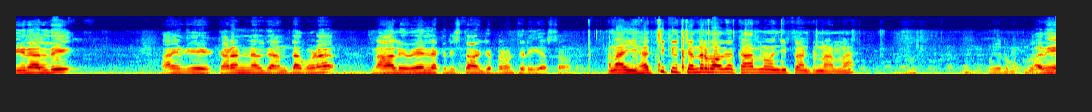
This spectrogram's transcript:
ఈ నెలది ఆయనకి కరెంట్ నెలది అంతా కూడా నాలుగు వేలు లెక్కన ఇస్తామని చెప్పినప్పుడు తెలియజేస్తా ఉంటాం అన్న ఈ హత్యకి చంద్రబాబే కారణం అని చెప్పి అంటున్నారన్నా అది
